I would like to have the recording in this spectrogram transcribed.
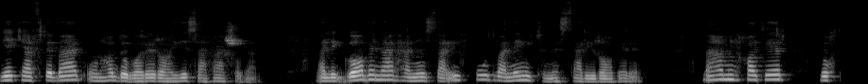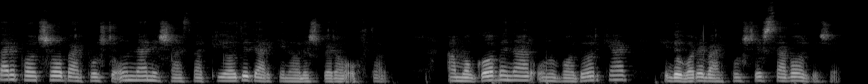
یک هفته بعد اونها دوباره راهی سفر شدن. ولی گاو نر هنوز ضعیف بود و نمی‌تونست سری راه بره. به همین خاطر دختر پادشاه بر پشت اون ننشست و پیاده در کنارش به افتاد. اما گاو نر اونو وادار کرد که دوباره بر پشتش سوار بشه.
